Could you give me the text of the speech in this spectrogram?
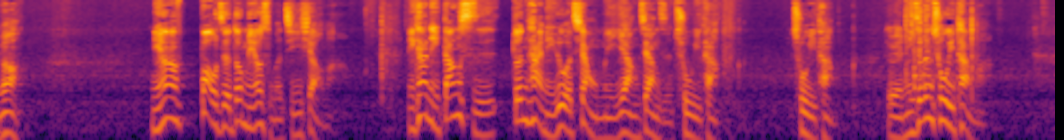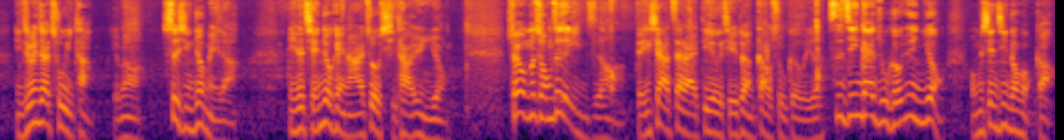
有没有？你要抱着都没有什么绩效嘛？你看你当时蹲泰，你如果像我们一样这样子出一趟。出一趟，对不对？你这边出一趟嘛，你这边再出一趟，有没有？事情就没了，你的钱就可以拿来做其他运用。所以，我们从这个影子哈，等一下再来第二个阶段，告诉各位说资金该如何运用。我们先进段广告。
